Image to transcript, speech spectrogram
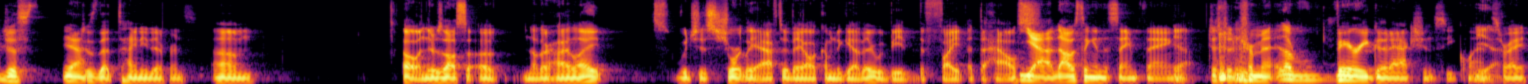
just yeah. just that tiny difference um oh and there's also a, another highlight which is shortly after they all come together would be the fight at the house Yeah, I was thinking the same thing. Yeah. Just a tremendous, a very good action sequence, Yeah. right?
